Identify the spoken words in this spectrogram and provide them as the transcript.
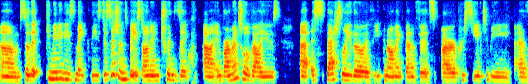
um, so that communities make these decisions based on intrinsic uh, environmental values, uh, especially though if economic benefits are perceived to be as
